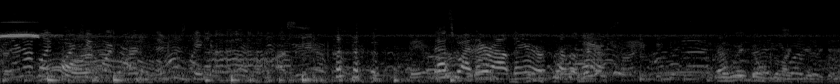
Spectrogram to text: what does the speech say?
They're not going for two-point conversion. They're just kicking. That's why they're out there telling us way you don't feel like you're in the game.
